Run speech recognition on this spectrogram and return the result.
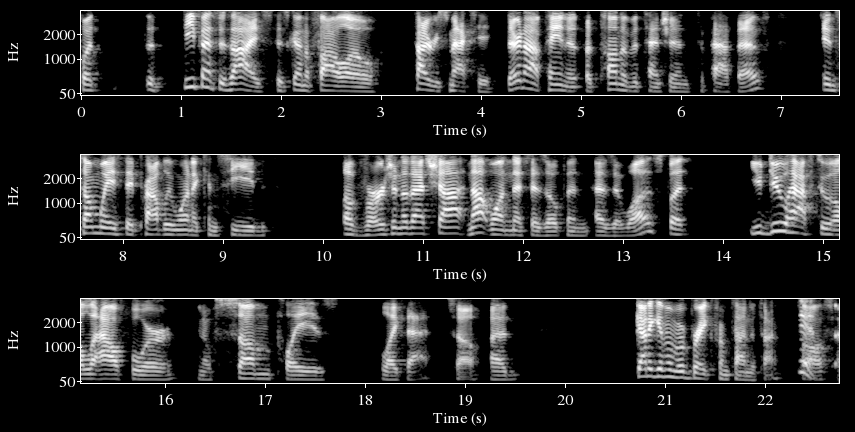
but the defense's eyes is going to follow Tyrese Maxey. They're not paying a, a ton of attention to Pat Bev in some ways they probably want to concede a version of that shot, not one that's as open as it was, but you do have to allow for, you know, some plays like that. So I got to give him a break from time to time. That's yeah. all I'll say.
